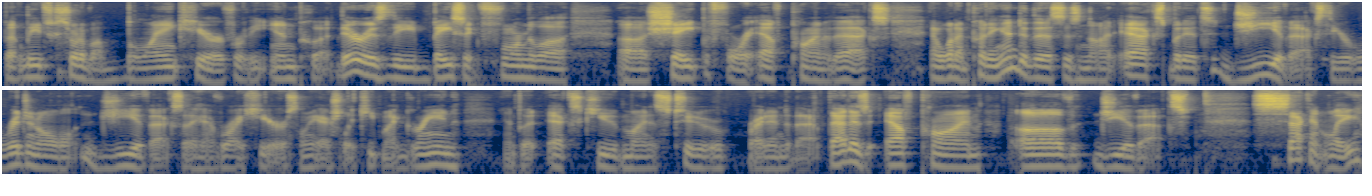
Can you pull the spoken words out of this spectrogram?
but leaves sort of a blank here for the input. There is the basic formula uh, shape for f prime of x. And what I'm putting into this is not x, but it's g of x, the original g of x that I have right here. So let me actually keep my green and put x cubed minus 2 right into that. That is f prime of g of x. Secondly,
